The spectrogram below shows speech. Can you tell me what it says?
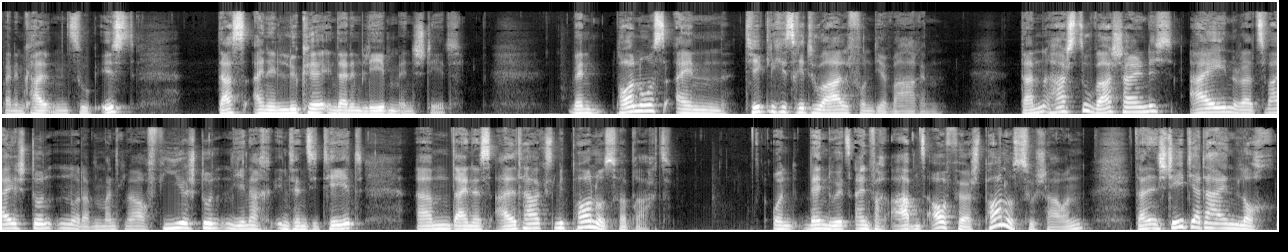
bei einem kalten Entzug ist, dass eine Lücke in deinem Leben entsteht. Wenn Pornos ein tägliches Ritual von dir waren, dann hast du wahrscheinlich ein oder zwei Stunden oder manchmal auch vier Stunden, je nach Intensität ähm, deines Alltags mit Pornos verbracht. Und wenn du jetzt einfach abends aufhörst, Pornos zu schauen, dann entsteht ja da ein Loch.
